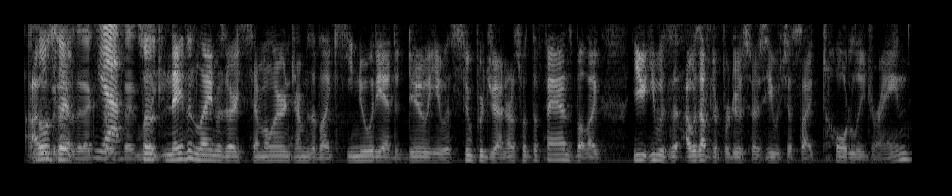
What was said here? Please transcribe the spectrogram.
I'm I will moving say- on to the next Yeah. person. So like, Nathan Lane was very similar in terms of like he knew what he had to do. He was super generous with the fans, but like he, he was I was after producers. He was just like totally drained.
